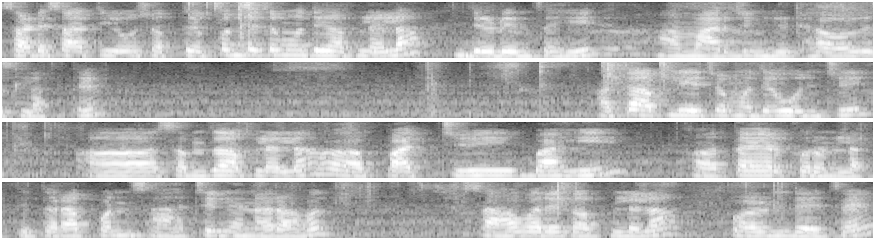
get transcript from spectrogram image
साडेसात येऊ शकते पण त्याच्यामध्ये आपल्याला दीड इंच ही मार्जिन ही ठेवावीच लागते. आता आपली याच्यामध्ये उंची समजा आपल्याला पाचची बाही तयार करून लागते. तर आपण सहाची घेणार आहोत. सहावर एक आपल्याला पॉईंट द्यायचा आहे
